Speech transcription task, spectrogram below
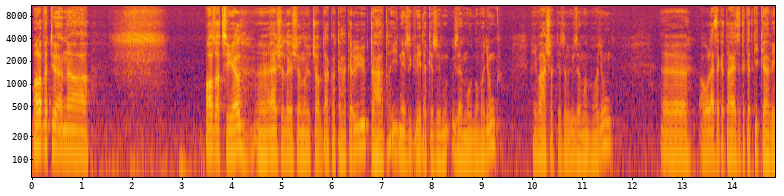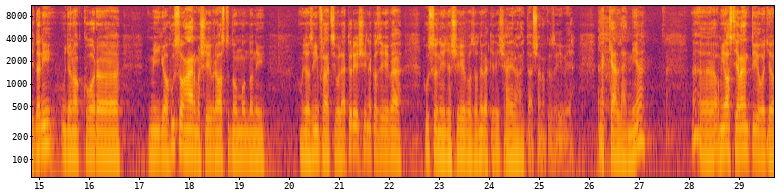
Alapvetően az a cél, elsődlegesen, hogy a csapdákat elkerüljük, tehát ha így nézzük, védekező üzemmódban vagyunk, egy válságkezelő üzemmódban vagyunk, ahol ezeket a helyzeteket ki kell védeni, ugyanakkor eh, míg a 23-as évre azt tudom mondani, hogy az infláció letörésének az éve, 24-es év az a növekedés helyreállításának az éve. Meg kell lennie, ami azt jelenti, hogy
